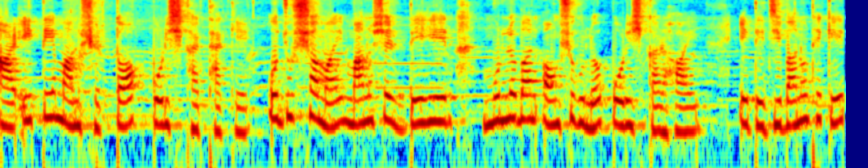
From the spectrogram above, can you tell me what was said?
আর এতে মানুষের ত্বক পরিষ্কার থাকে। অজুর সময় মানুষের দেহের মূল্যবান অংশগুলো পরিষ্কার হয়, এতে জীবাণু থেকে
